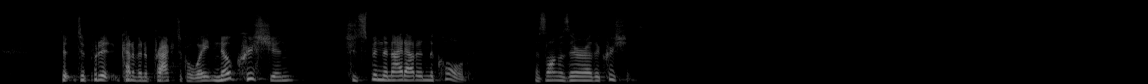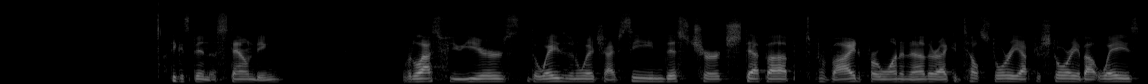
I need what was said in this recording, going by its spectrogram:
to, to put it kind of in a practical way, no Christian should spend the night out in the cold as long as there are other Christians. I think it's been astounding over the last few years, the ways in which I've seen this church step up to provide for one another. I could tell story after story about ways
